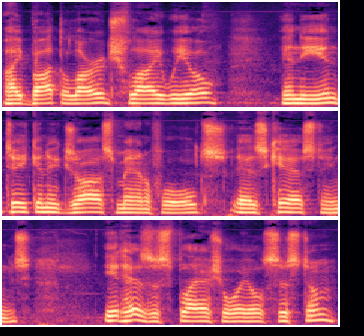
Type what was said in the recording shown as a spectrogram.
I bought the large flywheel and the intake and exhaust manifolds as castings. It has a splash oil system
